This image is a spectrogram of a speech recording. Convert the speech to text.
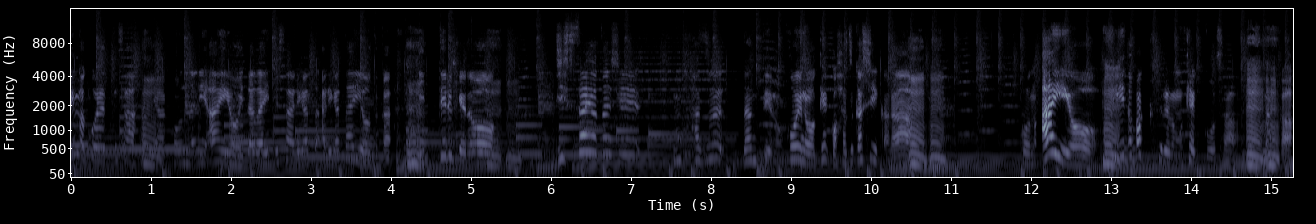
今こうやってさ、うん。いやこんなに愛をいただいてさありがたありがたいよとかうん。言ってるけうど、んうん。実際私はずなんていうのこういうのは結構恥ずかしいから、うんうん。この愛をフうん。ィードバックするのも結構さ、うんうん。なんか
